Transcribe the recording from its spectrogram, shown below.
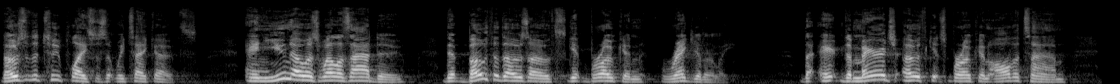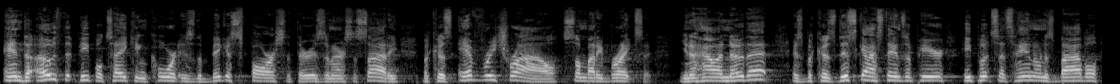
Those are the two places that we take oaths. And you know as well as I do that both of those oaths get broken regularly. The, the marriage oath gets broken all the time, And the oath that people take in court is the biggest farce that there is in our society because every trial, somebody breaks it. You know how I know that? Is because this guy stands up here, he puts his hand on his Bible,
